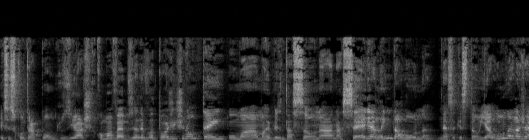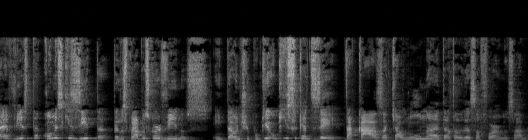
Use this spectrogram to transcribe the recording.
Esses contrapontos. E acho que como a Vebs já levantou, a gente não tem uma, uma representação na, na série além da Luna nessa questão. E a Luna, ela já é vista como esquisita pelos próprios Corvinos. Então, tipo, o que, o que isso quer dizer da casa que a Luna é tratada dessa forma, sabe?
